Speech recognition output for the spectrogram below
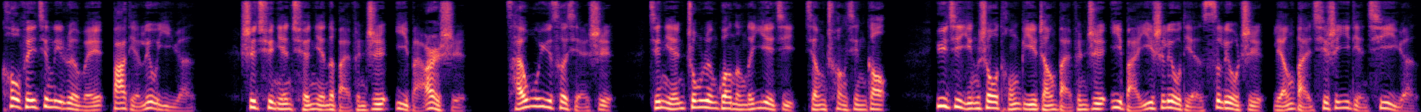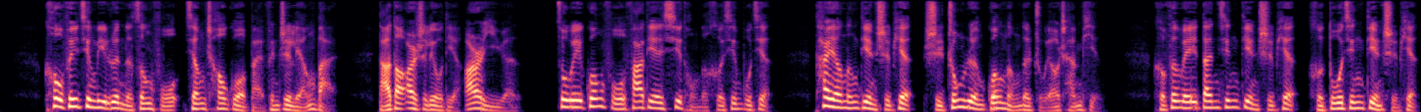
扣非净利润为八点六亿元，是去年全年的百分之一百二十。财务预测显示，今年中润光能的业绩将创新高，预计营收同比涨百分之一百一十六点四六至两百七十一点七亿元。扣非净利润的增幅将超过百分之两百，达到二十六点二亿元。作为光伏发电系统的核心部件，太阳能电池片是中润光能的主要产品，可分为单晶电池片和多晶电池片。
